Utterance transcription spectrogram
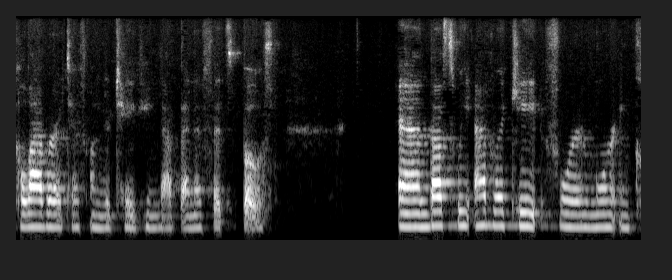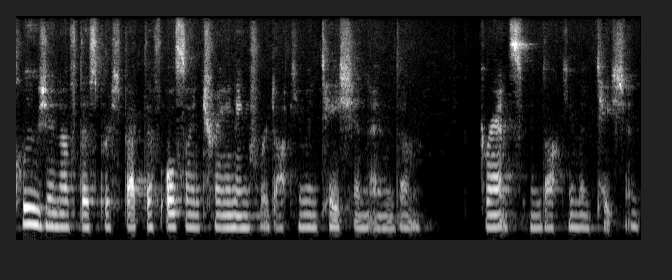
collaborative undertaking that benefits both. And thus we advocate for more inclusion of this perspective also in training for documentation and um, grants in documentation.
